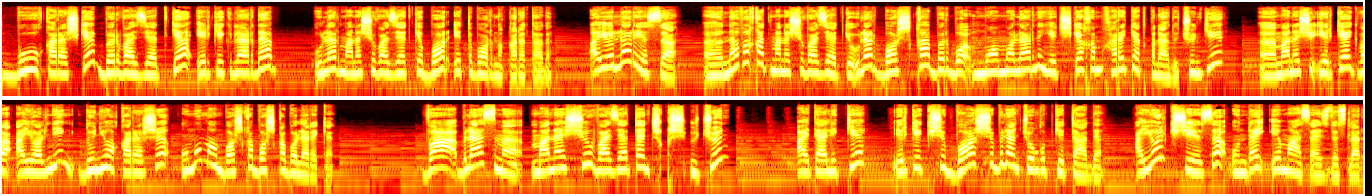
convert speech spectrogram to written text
bu qarashga bir vaziyatga erkaklarda ular mana shu vaziyatga bor e'tiborni qaratadi. Ayollar esa e, nafaqat mana shu vaziyatga ular boshqa bir muammolarni yechishga ham harakat qiladi. Chunki e, mana shu erkak va ayolning dunyo qarashi umuman boshqa boshqa bo'lar ekan. Va bilasizmi mana shu vaziyatdan chiqish uchun aytaylikki erkak kishi boshi bilan cho'ng'ib ketadi. Ayol kishi esa unday emas aziz do'stlar.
